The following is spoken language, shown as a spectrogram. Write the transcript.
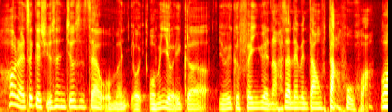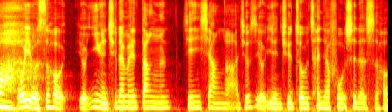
后来这个学生就是在我们有我们有一个有一个分院啊，他在那边当大护法哇。我有时候有因缘去那边当监香啊，就是有缘去做参加佛事的时候，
